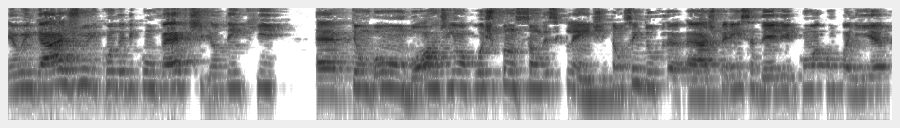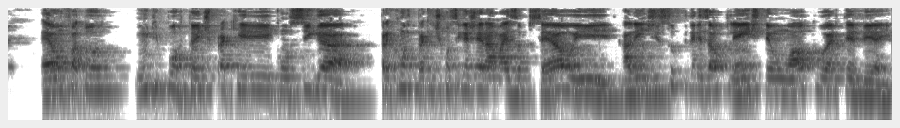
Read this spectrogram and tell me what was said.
eu engajo e quando ele converte, eu tenho que é, ter um bom onboarding e uma boa expansão desse cliente. Então, sem dúvida, é, a experiência dele com a companhia é um fator muito importante para que ele consiga, para que, que a gente consiga gerar mais upsell e, além disso, fidelizar o cliente, ter um alto LTV aí.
